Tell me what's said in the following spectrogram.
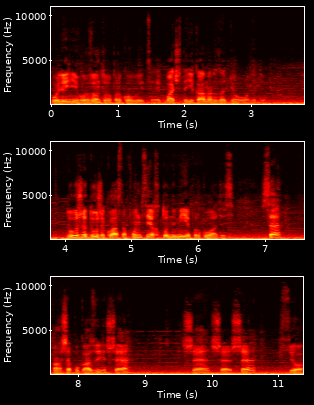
по лінії горизонту випарковується. Як бачите, є камера заднього огляду. Дуже-дуже класна функція, хто не вміє паркуватись. Все. А, ще показує, ще, ще, ще, ще. Все.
